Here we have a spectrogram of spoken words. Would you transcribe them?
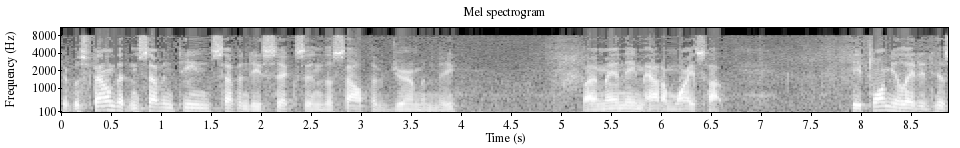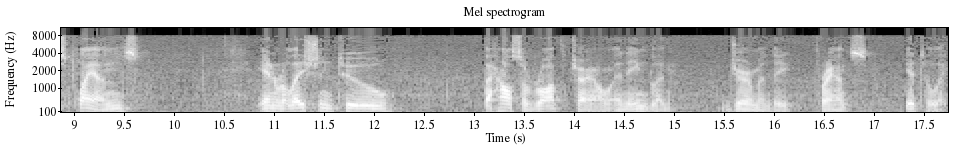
It was founded in 1776 in the south of Germany by a man named Adam Weishaupt. He formulated his plans in relation to the House of Rothschild in England, Germany, France, Italy.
